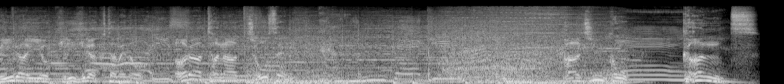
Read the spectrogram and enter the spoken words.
未来を切り開くための新たな挑戦。パチンコガンツ。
